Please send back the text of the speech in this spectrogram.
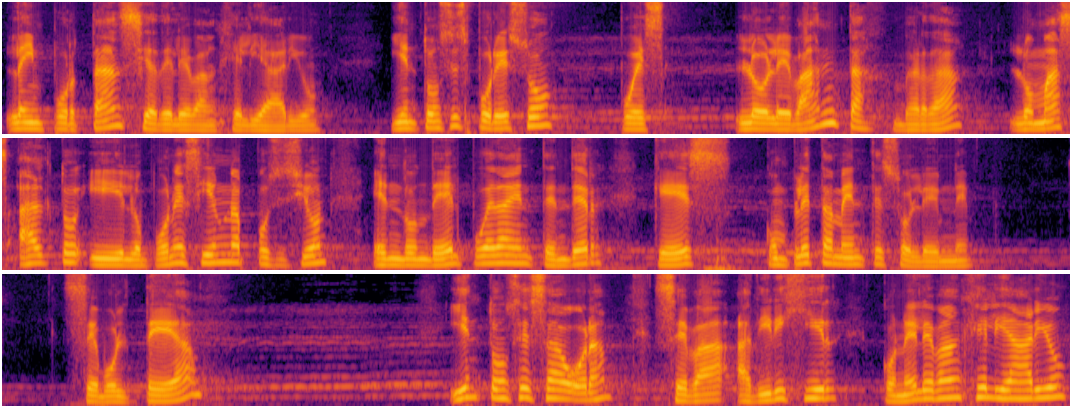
la importancia del evangeliario y entonces por eso pues lo levanta, ¿verdad? lo más alto y lo pone así en una posición en donde él pueda entender que es completamente solemne. Se voltea y entonces ahora se va a dirigir con el evangeliario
